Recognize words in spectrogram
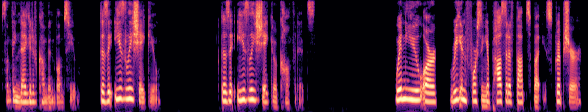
something mm-hmm. negative comes and bumps you, does it easily shake you? Does it easily shake your confidence? When you are reinforcing your positive thoughts by scripture,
